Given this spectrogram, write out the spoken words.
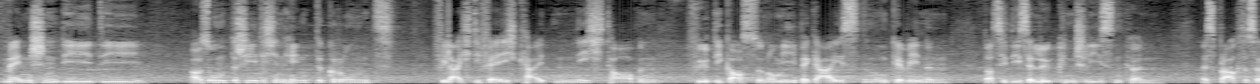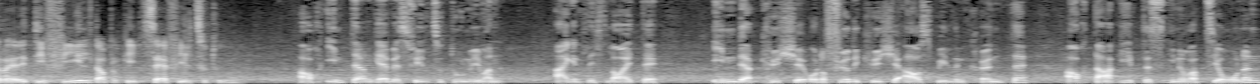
Menschen, die, die aus unterschiedlichen Hintergrund vielleicht die Fähigkeiten nicht haben, für die Gastronomie begeistern und gewinnen, dass sie diese Lücken schließen können. Es braucht also relativ viel, da gibt es sehr viel zu tun. Auch intern gäbe es viel zu tun, wie man eigentlich Leute in der Küche oder für die Küche ausbilden könnte. Auch da gibt es Innovationen.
